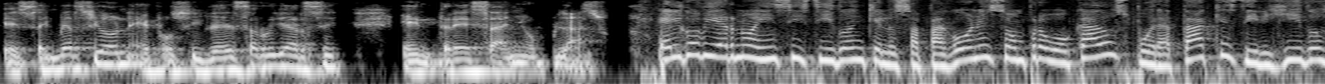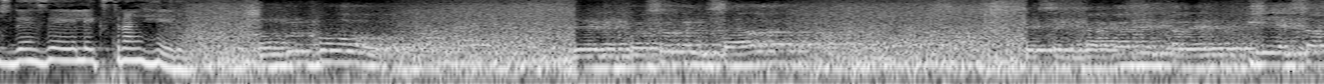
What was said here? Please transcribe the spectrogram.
esa inversión es posible desarrollarse en tres años plazo. El gobierno ha insistido en que los apagones son provocados por ataques dirigidos desde el extranjero. Son grupos de delincuencia organizada que se encargan de traer piezas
